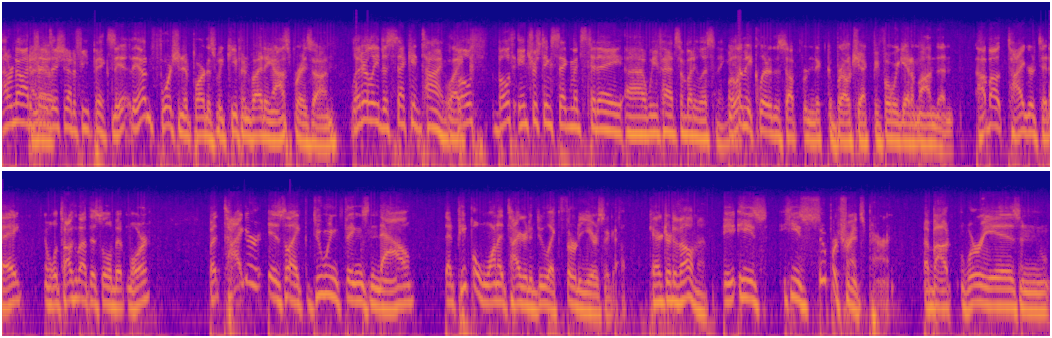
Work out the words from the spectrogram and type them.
I don't know how to transition out of feet pics. the, the unfortunate part is we keep inviting Ospreys on. Literally the second time. Like- both both interesting segments today. Uh, we've had somebody listening. Well, let me clear this up for Nick Gabrelcik before we get him on then. How about Tiger today? And we'll talk about this a little bit more. But Tiger is like doing things now that people wanted Tiger to do like 30 years ago. Character development. He- He's he's super transparent about where he is, and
